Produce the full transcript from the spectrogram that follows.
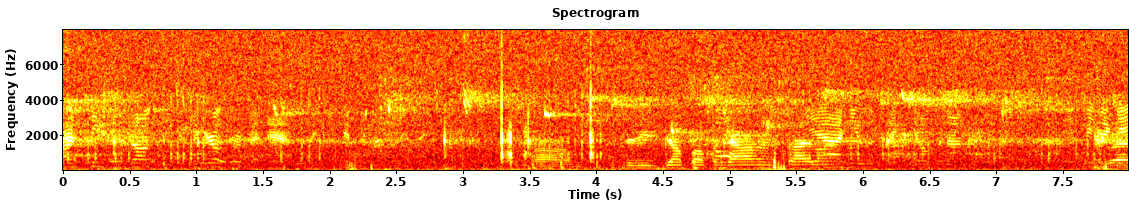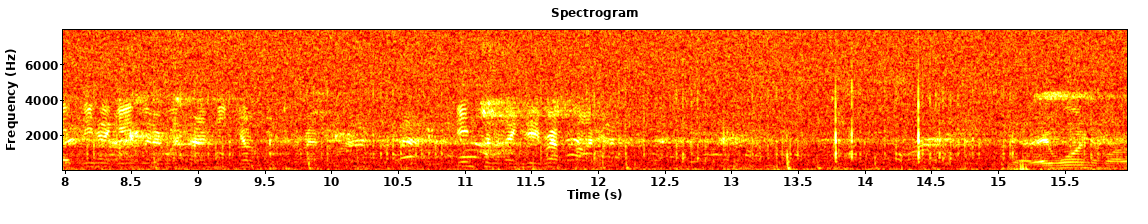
our team sucks the girls were fantastic. Um, did he jump up and down on the sideline? Yeah, he was like jumping on. We had, game, we had a game winner one time. He jumped into the ref. Into the, like, the ref him. Yeah, they warned him already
